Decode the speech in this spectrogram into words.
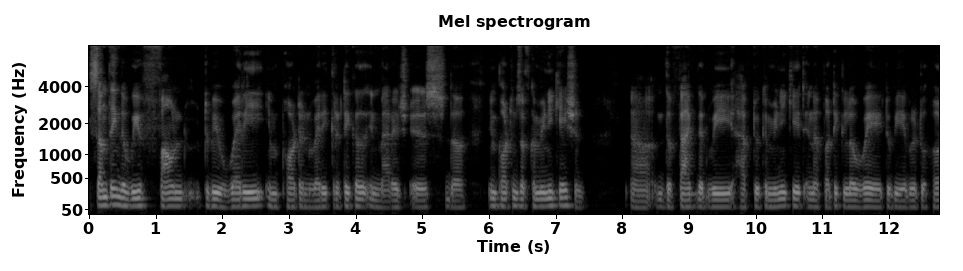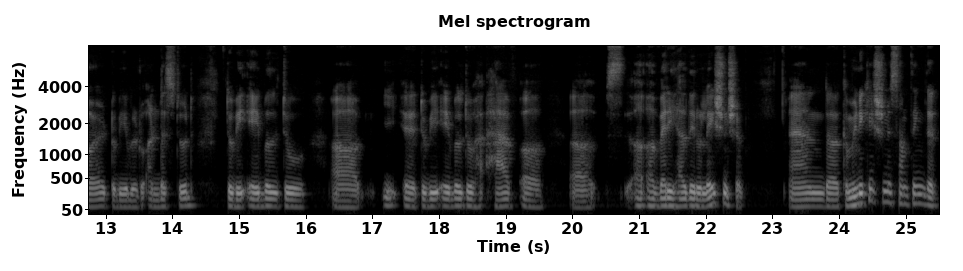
Something that we've found to be very important, very critical in marriage is the importance of communication uh, the fact that we have to communicate in a particular way to be able to heard, to be able to understood, to be able to uh, uh, to be able to ha- have a very healthy relationship. And uh, communication is something that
